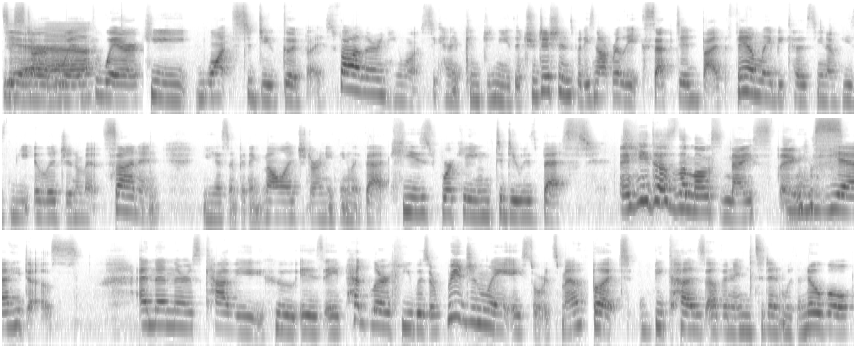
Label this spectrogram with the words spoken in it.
to Yeah. start with, where he wants to do good by his father and he wants to kind of continue the traditions, but he's not really accepted by the family because, you know, he's the illegitimate son and he hasn't been acknowledged or anything like that. He's working to do his best And he does the most nice things. yeah, he does. And then there's Kavi, who is a peddler. He was originally a swordsmith, but because of an incident with a noble,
